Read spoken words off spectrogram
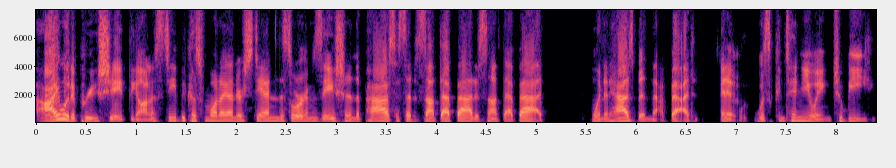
I would appreciate the honesty because from what i understand in this organization in the past i said it's not that bad. It's not that bad when it has been that bad and it was continuing to be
